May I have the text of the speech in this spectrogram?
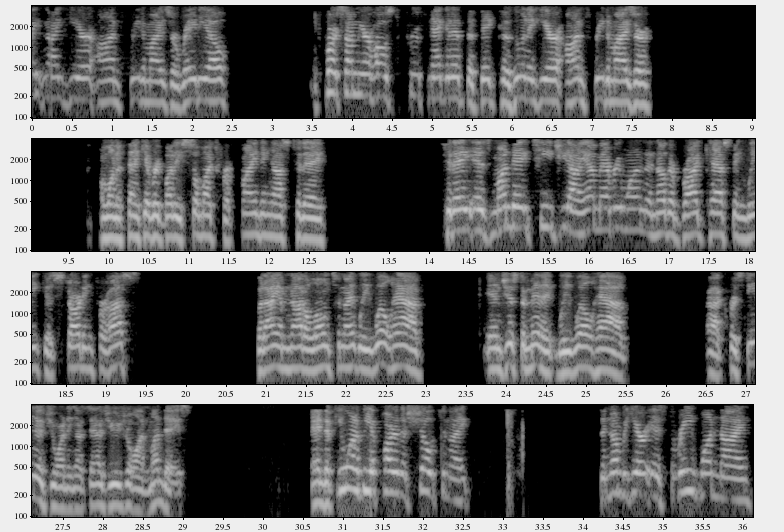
Great night here on Freedomizer Radio. Of course, I'm your host, Proof Negative, the big kahuna here on Freedomizer. I want to thank everybody so much for finding us today. Today is Monday, TGIM, everyone. Another broadcasting week is starting for us. But I am not alone tonight. We will have, in just a minute, we will have uh, Christina joining us as usual on Mondays. And if you want to be a part of the show tonight, the number here is 319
